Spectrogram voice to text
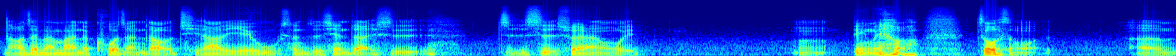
然后再慢慢的扩展到其他的业务，甚至现在是执事。虽然我嗯，并没有做什么，嗯，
